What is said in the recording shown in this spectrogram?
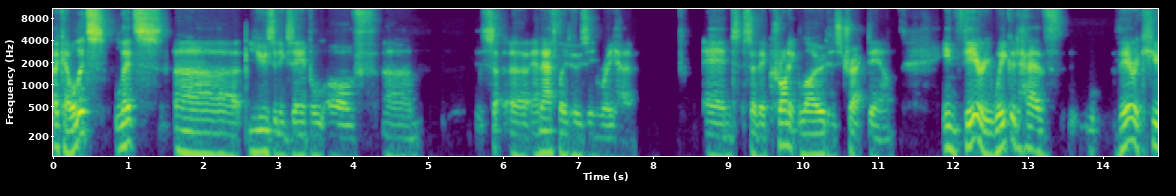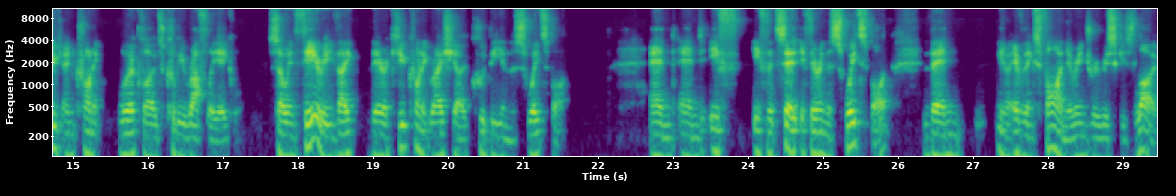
Okay, well, let's let's uh, use an example of um, uh, an athlete who's in rehab, and so their chronic load has tracked down. In theory, we could have their acute and chronic workloads could be roughly equal. So in theory, they their acute chronic ratio could be in the sweet spot. And and if if it said if they're in the sweet spot, then you know everything's fine. Their injury risk is low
